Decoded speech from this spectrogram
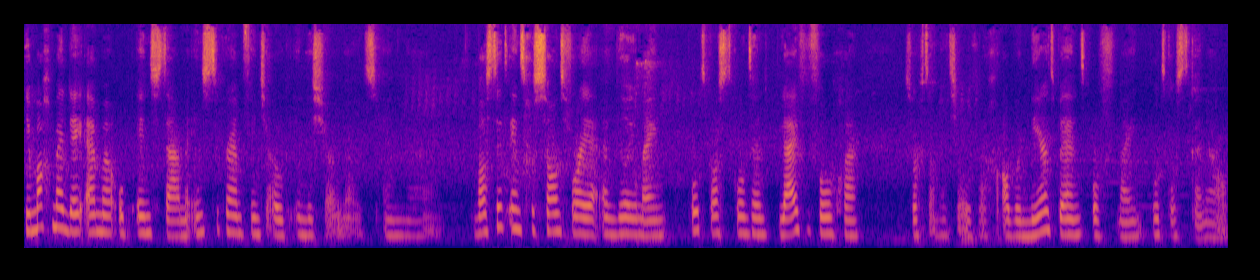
je mag mij DM'en op Insta. Mijn Instagram vind je ook in de show notes. En uh, was dit interessant voor je en wil je mijn podcast content blijven volgen? Zorg dan dat je even geabonneerd bent of mijn podcastkanaal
